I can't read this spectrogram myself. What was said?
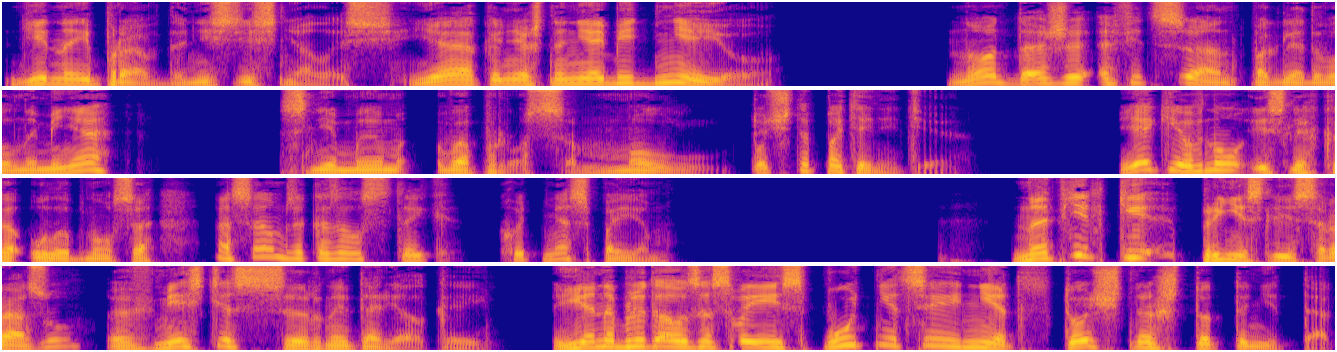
Дина и правда не стеснялась. Я, конечно, не обеднею, но даже официант поглядывал на меня с немым вопросом, мол, точно потянете? Я кивнул и слегка улыбнулся, а сам заказал стейк, хоть мясо поем. Напитки принесли сразу, вместе с сырной тарелкой. Я наблюдал за своей спутницей, нет, точно что-то не так.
